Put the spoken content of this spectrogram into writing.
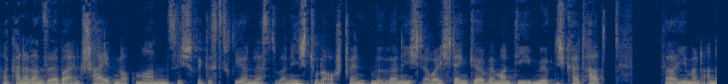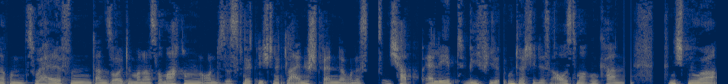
Man kann ja dann selber entscheiden, ob man sich registrieren lässt oder nicht oder auch spenden will oder nicht. Aber ich denke, wenn man die Möglichkeit hat, äh, jemand anderem zu helfen, dann sollte man das so machen. Und es ist wirklich eine kleine Spende. Und es, ich habe erlebt, wie viel Unterschied es ausmachen kann. Nicht nur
